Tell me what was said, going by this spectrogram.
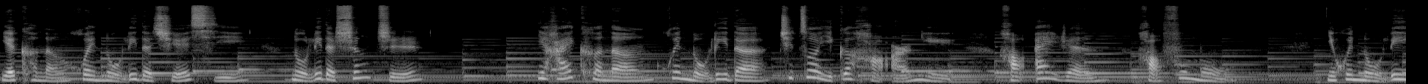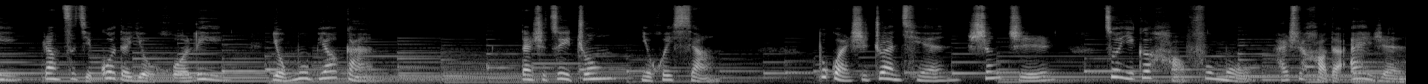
也可能会努力的学习，努力的升职。你还可能会努力的去做一个好儿女、好爱人、好父母。你会努力让自己过得有活力、有目标感。但是最终你会想，不管是赚钱、升职、做一个好父母，还是好的爱人，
